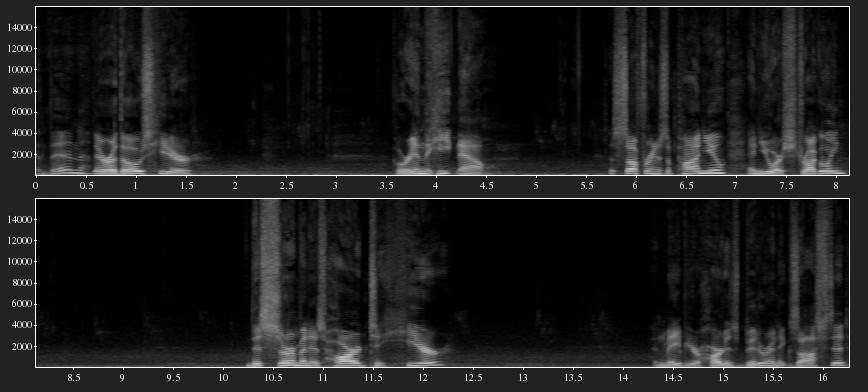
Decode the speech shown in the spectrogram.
And then there are those here who are in the heat now. The suffering is upon you, and you are struggling. This sermon is hard to hear, and maybe your heart is bitter and exhausted,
